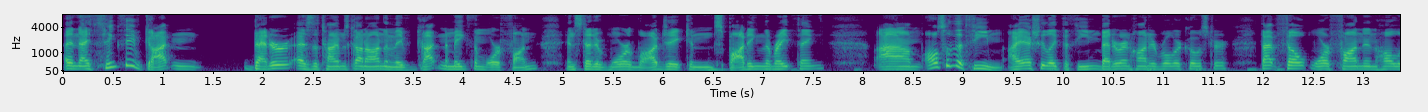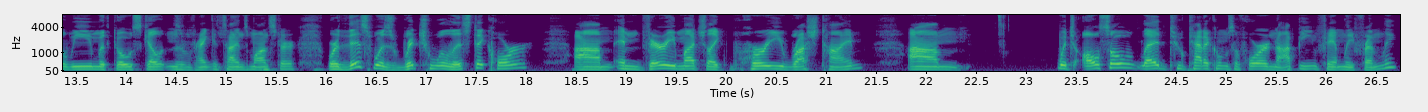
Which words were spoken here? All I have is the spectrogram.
And I think they've gotten better as the time's gone on, and they've gotten to make them more fun instead of more logic and spotting the right thing. Um, also the theme. I actually like the theme better in Haunted Roller Coaster. That felt more fun in Halloween with ghost skeletons and Frankenstein's monster, where this was ritualistic horror, um, and very much like hurry rush time um, which also led to Catacombs of Horror not being family friendly.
